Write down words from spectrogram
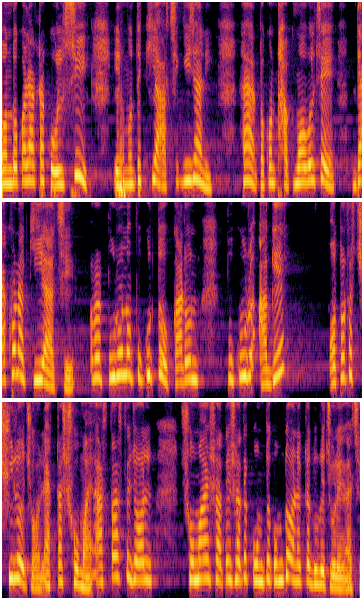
বন্ধ করা একটা কলসি, এর মধ্যে কি আছে কি জানি? হ্যাঁ তখন ঠাকুমা বলছে, দেখো না কি আছে। আবার পুরনো পুকুর তো, কারণ পুকুর আগে অতটা ছিল জল একটা সময়। আস্তে আস্তে জল সময়ের সাথে সাথে কমতে কমতে অনেকটা দূরে চলে গেছে।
